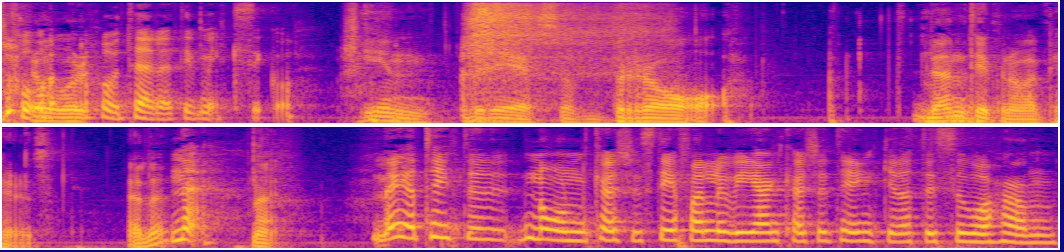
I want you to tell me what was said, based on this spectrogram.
på Tror- hotellet i Mexiko. Inte det är så bra. Den typen av appearance. Eller? Nej. Nej. Men jag tänkte någon, kanske Stefan Löfven kanske tänker att det är så han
